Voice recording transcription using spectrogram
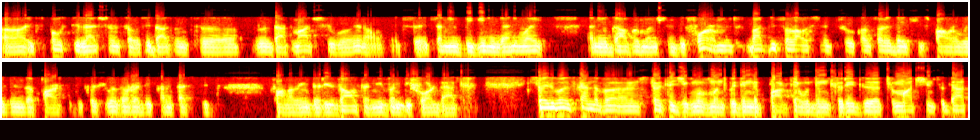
Uh, it's post-election, so he doesn't uh, do that much. He will, you know, it's it's a new beginning anyway. A new government should be formed, but this allows him to consolidate his power within the party because he was already contested following the result and even before that. So it was kind of a strategic movement within the party. I wouldn't read uh, too much into that.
